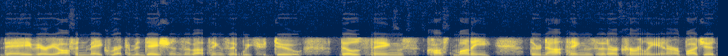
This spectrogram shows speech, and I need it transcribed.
they very often make recommendations about things that we could do. Those things cost money. They're not things that are currently in our budget,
